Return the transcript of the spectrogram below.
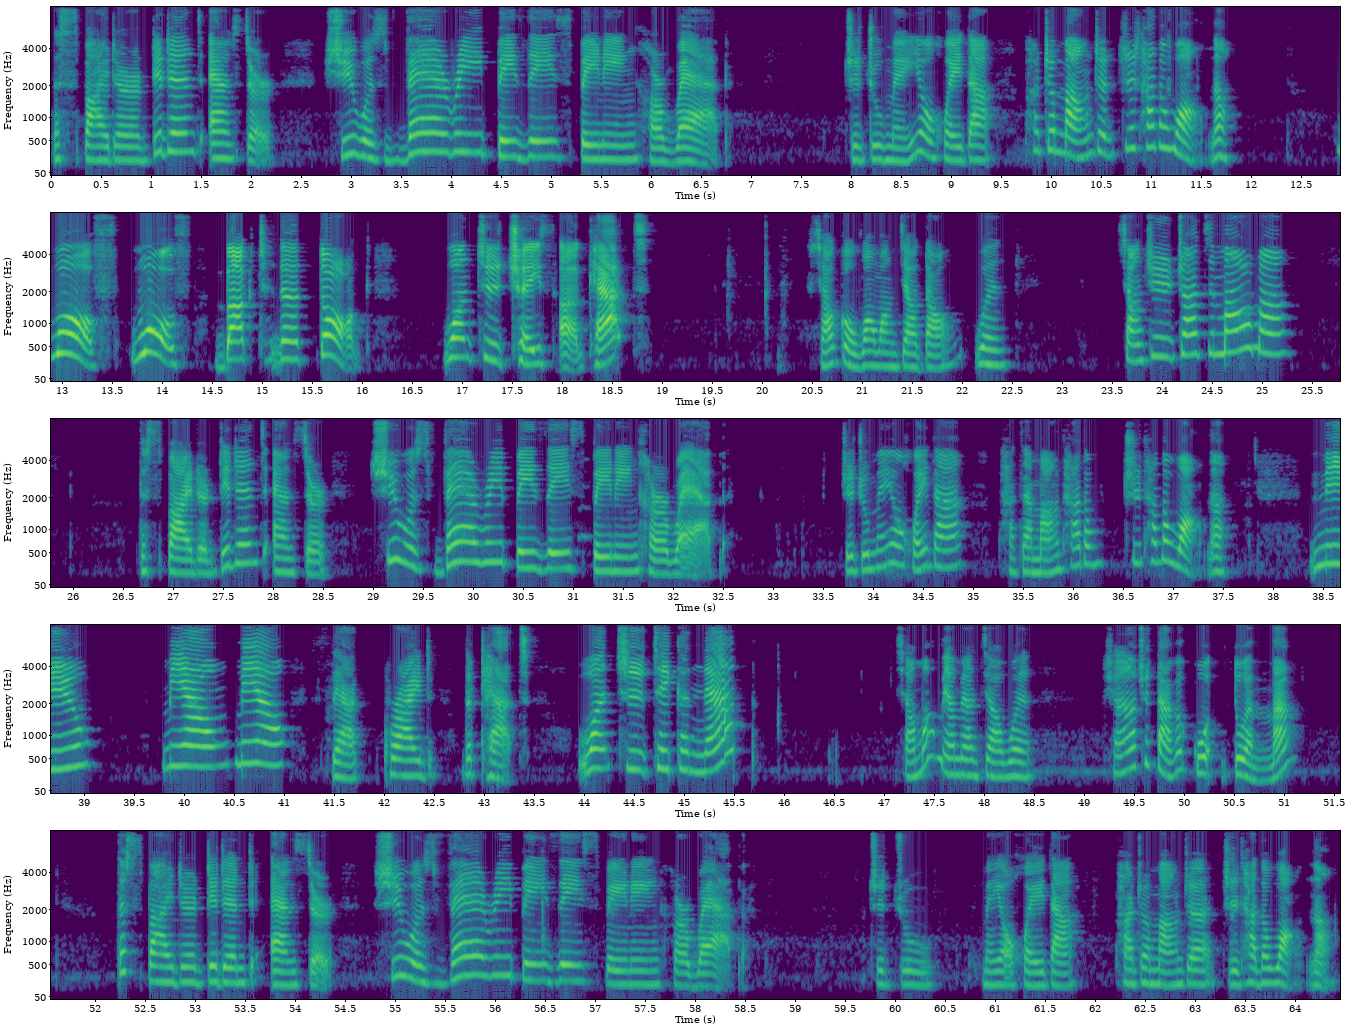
The spider didn't answer. She was very busy spinning her web. 蜘蛛没有回答，它正忙着织它的网呢。Wolf, wolf, barked the dog. Want to chase a cat? 小狗汪汪叫道，问 想去抓只猫吗？The spider didn't answer. She was very busy spinning her web. 蜘蛛没有回答，它在忙它的织它的网呢。Meow, meow, meow, said cried the cat. Want to take a nap? 小猫喵喵叫问：“想要去打个滚盹吗？” The spider didn't answer. She was very busy spinning her web. 蜘蛛没有回答，它正忙着织它的网呢。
